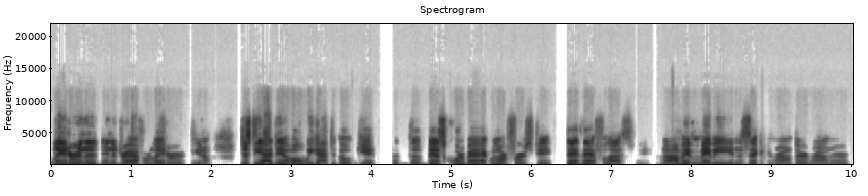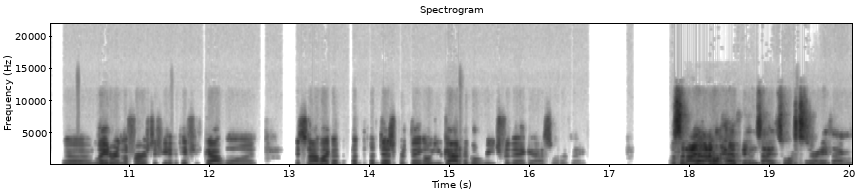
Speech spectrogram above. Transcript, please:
later in the in the draft or later, you know, just the idea. Oh, we got to go get the best quarterback with our first pick. That that philosophy. No, maybe maybe in the second round, third round, or uh, later in the first if you if you've got one. It's not like a, a, a desperate thing. Oh, you got to go reach for that guy, sort of thing. Listen, I, I don't have inside sources or anything,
